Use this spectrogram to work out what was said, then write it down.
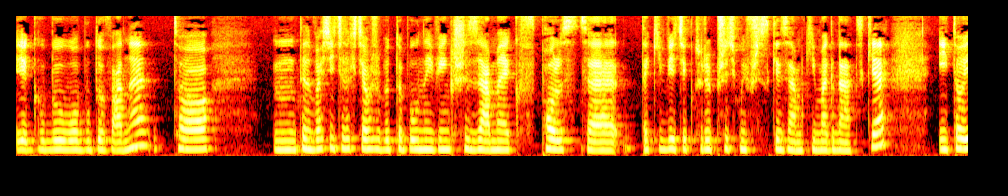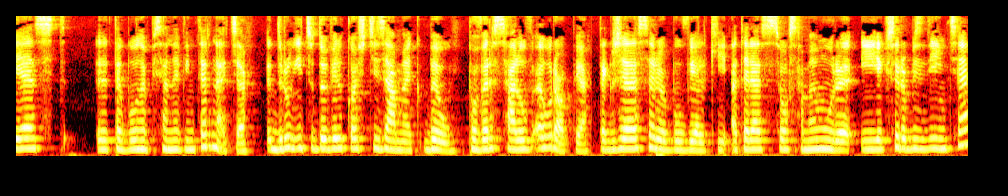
jak było budowane, to mm, ten właściciel chciał, żeby to był największy zamek w Polsce, taki wiecie, który przyćmi wszystkie zamki magnackie. I to jest tak było napisane w internecie. Drugi co do wielkości zamek był po Wersalu w Europie. Także serio był wielki, a teraz są same mury i jak się robi zdjęcie,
